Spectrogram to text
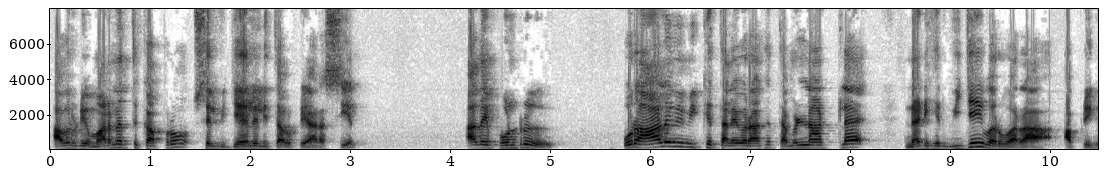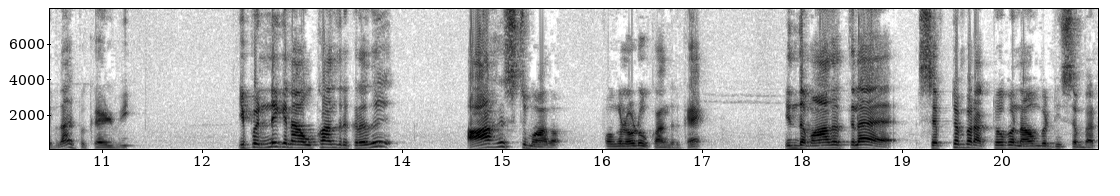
அவருடைய மரணத்துக்கு அப்புறம் செல்வி ஜெயலலிதா அவருடைய அரசியல். அதை போன்று ஒரு ஆளுமை மிக்க தலைவராக தமிழ்நாட்டில் நடிகர் விஜய் வருவாரா அப்படிங்கிறது தான் இப்போ கேள்வி. இப்போ இன்னைக்கு நான் உட்கார்ந்துருக்கிறது ஆகஸ்ட் மாதம். உங்களோடு உட்கார்ந்துருக்கேன். இந்த மாதத்தில் செப்டம்பர் அக்டோபர் நவம்பர் டிசம்பர்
